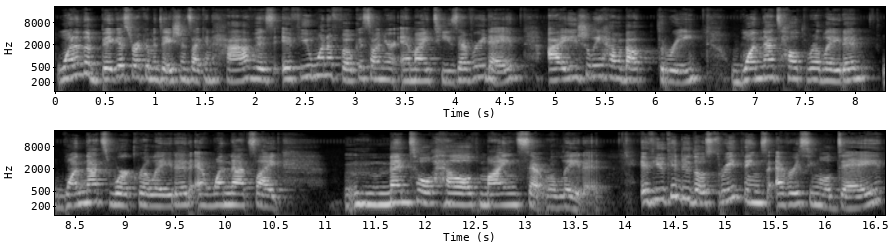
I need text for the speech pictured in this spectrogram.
one of the biggest recommendations I can have is if you want to focus on your MITs every day, I usually have about three one that's health related, one that's work related, and one that's like mental health, mindset related. If you can do those three things every single day,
